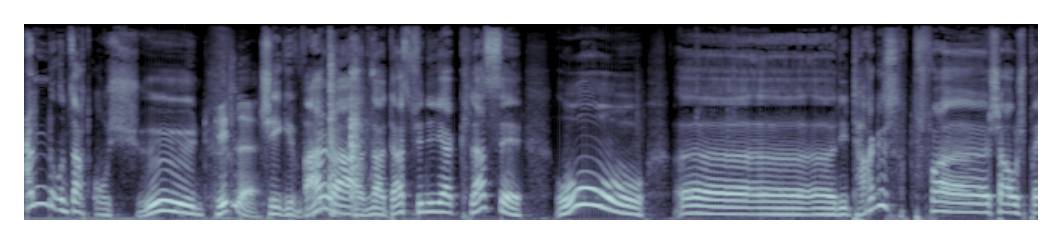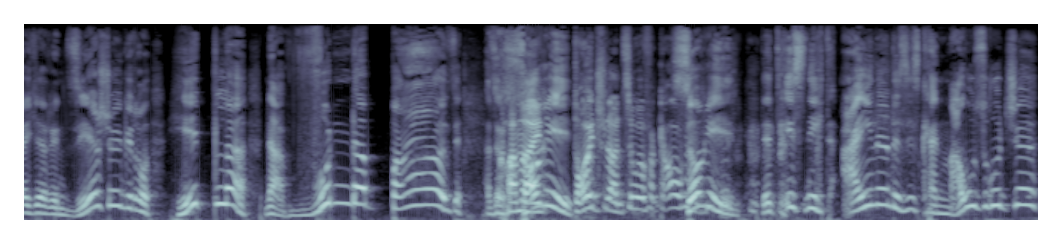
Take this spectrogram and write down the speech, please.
an und sagt, oh, schön, Hitler. Che Guevara, na, das finde ich ja klasse. Oh, äh, äh, die Tagesschausprecherin, sehr schön gedruckt. Hitler, na, wunderbar. Also, Kann sorry. Deutschland so verkaufen? Sorry, das ist nicht einer, das ist kein Mausrutscher.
